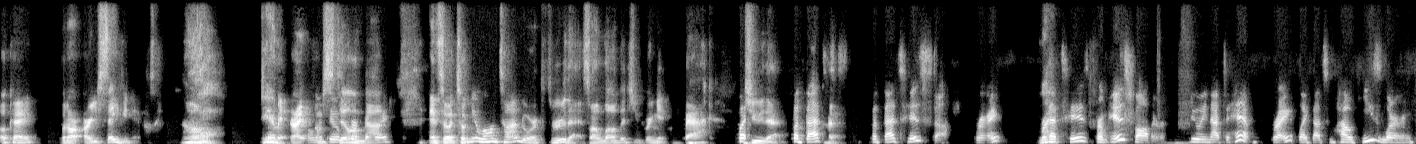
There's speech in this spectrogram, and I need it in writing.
okay, but are, are you saving it? I was like, oh, damn it, right? I'm still not. And so it took me a long time to work through that. So I love that you bring it back but, to that. But that's, but that's his stuff, right? Right. That's his from his father doing that to him, right? Like that's how he's learned,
